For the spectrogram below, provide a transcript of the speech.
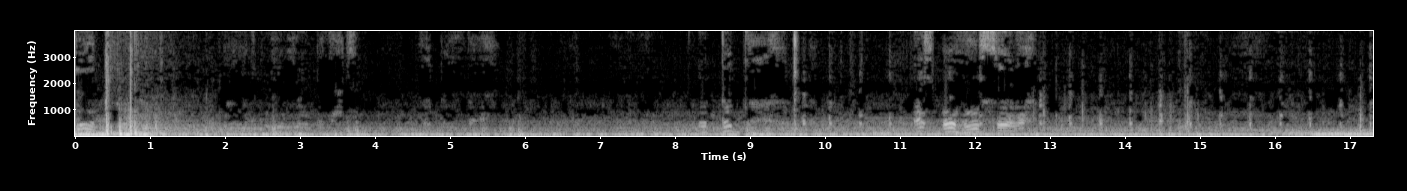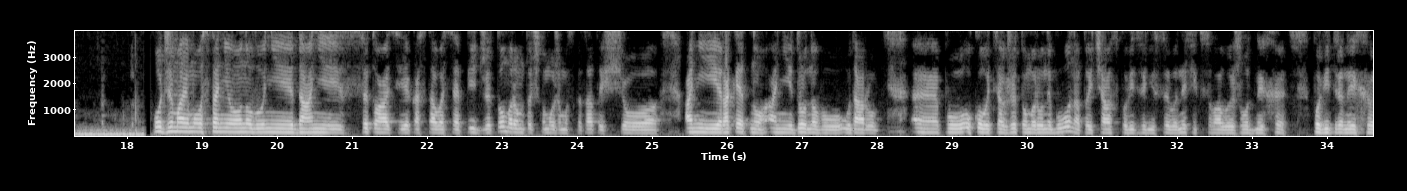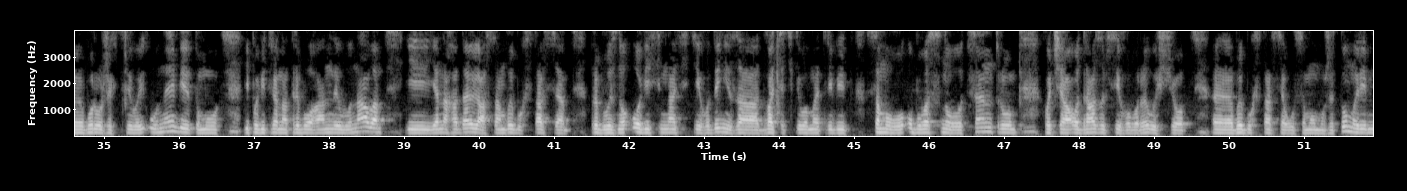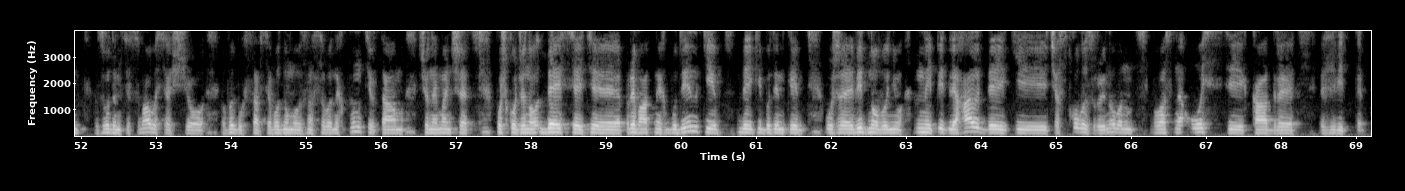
Ой-ой-ой, блядь. Це пизда. От тут да. Аж оглушило. Отже, маємо останні оновлені дані з ситуації, яка сталася під Житомиром. Точно можемо сказати, що ані ракетного, ані дронового удару е, по околицях Житомиру не було. На той час повітряні сили не фіксували жодних повітряних ворожих цілей у небі, тому і повітряна тривога не лунала. І я нагадаю, а сам вибух стався приблизно о 18 годині за 20 кілометрів від самого обласного центру. Хоча одразу всі говорили, що е, вибух стався у самому Житомирі. Згодом з'ясувалося, що вибух стався в одному з населених пунктів. Там щонайменше пошкоджено 10 е, приватних будинків. Деякі будинки уже відновленню не підлягають, деякі частково зруйновані. Власне, ось ці кадри звідти.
